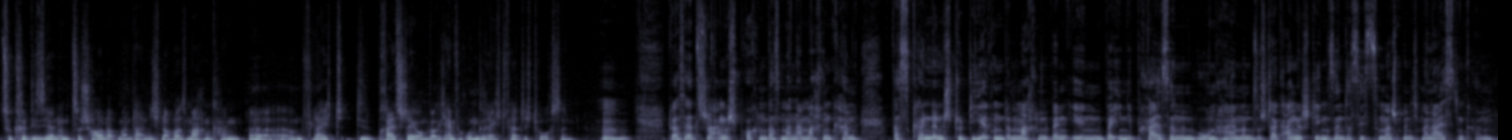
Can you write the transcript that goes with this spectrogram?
zu kritisieren, um zu schauen, ob man da nicht noch was machen kann äh, und vielleicht diese Preissteigerungen wirklich einfach ungerechtfertigt hoch sind. Hm. Du hast jetzt schon angesprochen, was man da machen kann. Was können denn Studierende machen, wenn ihnen, bei ihnen die Preise in den Wohnheimen so stark angestiegen sind, dass sie es zum Beispiel nicht mehr leisten können?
